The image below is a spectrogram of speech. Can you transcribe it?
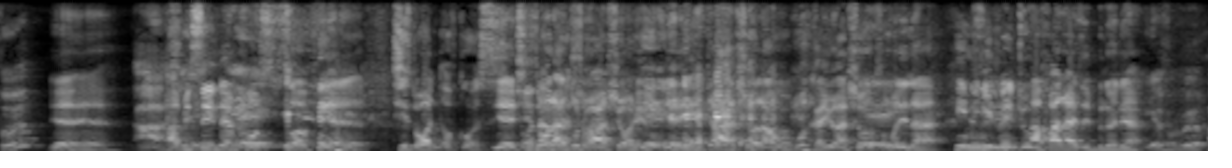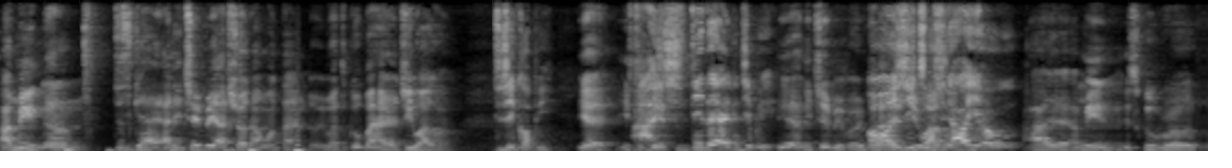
For real? Yeah, yeah. Ah, I've been shit. seeing them Yeah. post stuff. Yeah, She's the one, of course. yeah. She's the one that's going to that assure him. Yeah, Yeah, you can't assure that one. What can you assure Yeah, somebody yeah. that Him, he is need Range Rover. Her father is a billionaire. Yeah, for real. I mean, um, this guy, Anichebe assured her one time though. He went to go buy her a G wagon. Did DJ Cuppy. Yeah, he used to Ah, date. she did that in Chibi. Yeah, Anichebe, bro. He Oh, a she too. She out here. Ah, yeah. I mean, it's cool, bro.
